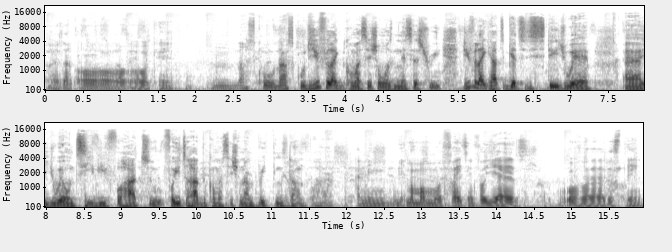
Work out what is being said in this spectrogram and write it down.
And I was like, oh, okay. Mm, that's cool. That's cool. Did you feel like the conversation was necessary? Do you feel like you had to get to the stage where uh, you were on TV for her to, for you to have the conversation and break things down for her? I mean, me and my mom were fighting for years over this thing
